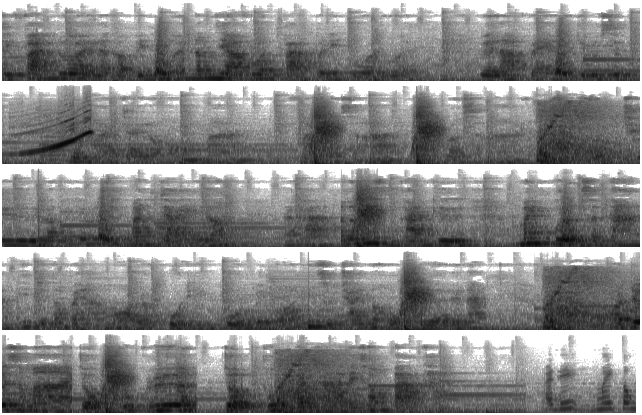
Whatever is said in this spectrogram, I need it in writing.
สีฟันด้วย แล้วก็เป็นเหมือนน้ำยาบ้วนปากไปในตัวด้วย เวลาแปรงเราจะรู้สึกลมหายใจเราหอมมากปากเราสะอาดปากเราสะอาดสดชื่นเราก็จะรู้สึกมั่นใจเนาะนะคะแล้วก็ที่สำคัญคือไม่เปลืองสตางค์ที่จะต้องไปหาหมอแล้วขูดหินปูนบ่อยๆที่สุดใช้มาหกเดือนแล้วนะออเดอร์สมายจบทุกเรื่องจบทุกปัญหาในช่องปากค่ะ อันนี้ไม่ต้อง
